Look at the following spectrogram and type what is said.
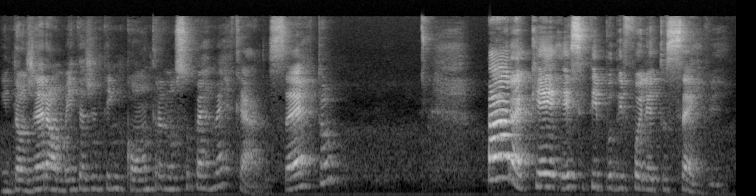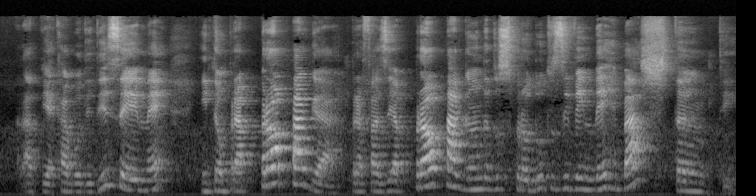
Então, geralmente a gente encontra no supermercado, certo? Para que esse tipo de folheto serve? A tia acabou de dizer, né? Então, para propagar, para fazer a propaganda dos produtos e vender bastante.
